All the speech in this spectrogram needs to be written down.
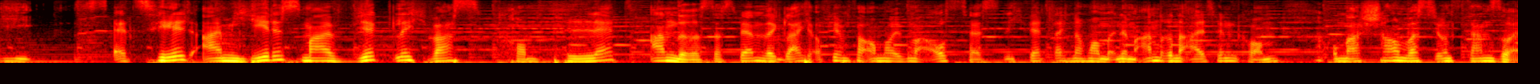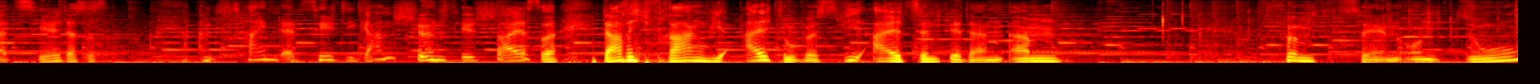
Die erzählt einem jedes Mal wirklich was komplett anderes. Das werden wir gleich auf jeden Fall auch mal, austesten. Ich werde gleich nochmal mit einem anderen Alt hinkommen und mal schauen, was sie uns dann so erzählt. Das ist anscheinend erzählt die ganz schön viel Scheiße. Darf ich fragen, wie alt du bist? Wie alt sind wir denn? Ähm, 15. Und du?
